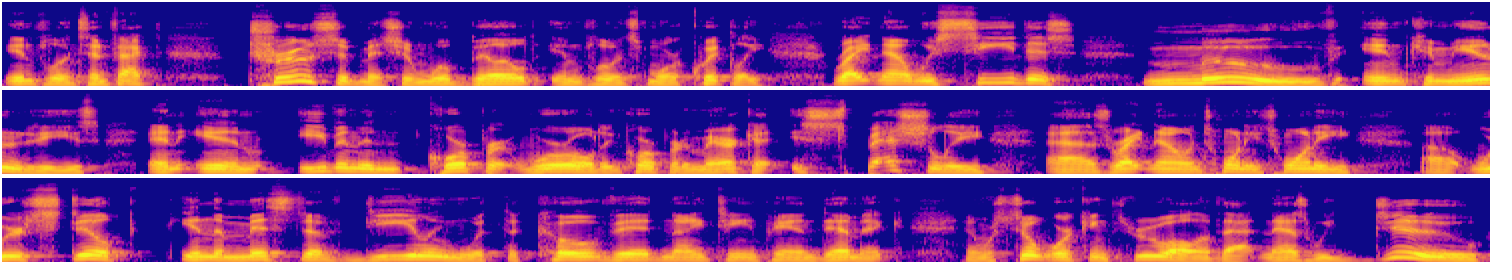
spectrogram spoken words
influence. In fact, true submission will build influence more quickly. Right now, we see this move in communities and in even in corporate world in corporate America, especially as right now in 2020, uh, we're still in the midst of dealing with the COVID 19 pandemic, and we're still working through all of that. And as we do,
